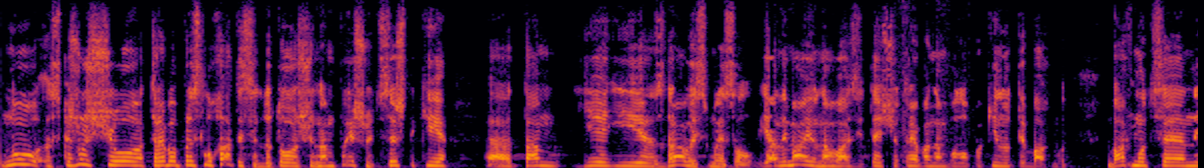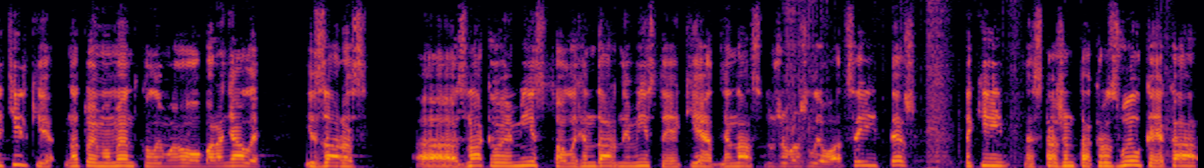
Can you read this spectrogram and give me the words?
Ну скажу, що треба прислухатися до того, що нам пишуть. Все ж таки е, там є і здравий смисл. Я не маю на увазі те, що треба нам було покинути Бахмут. Бахмут це не тільки на той момент, коли ми його обороняли, і зараз е, знакове місто, легендарне місто, яке для нас дуже важливо. А це і теж такий, скажімо так, розвилка, яка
